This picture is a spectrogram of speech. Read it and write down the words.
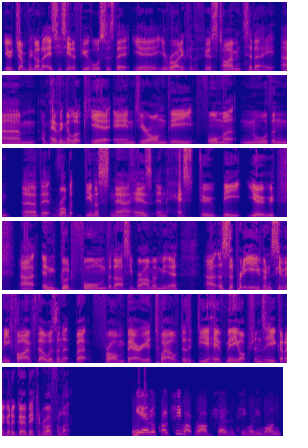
you're jumping on, it, as you said, a few horses that you're, you're riding for the first time today. Um, I'm having a look here, and you're on the former Northern uh, that Robert Dennis now has and has to be you. Uh, in good form, the Darci Brahma mare. Uh, this is a pretty even 75, though, isn't it? But from barrier 12, does it, do you have many options, or are you going to go back and ride for luck? Yeah, look, I'll see what Rob says and see what he wants.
